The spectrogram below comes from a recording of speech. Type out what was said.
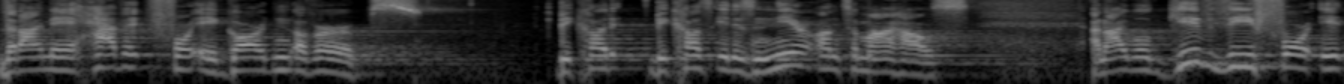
that I may have it for a garden of herbs, because, because it is near unto my house and I will give thee for it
